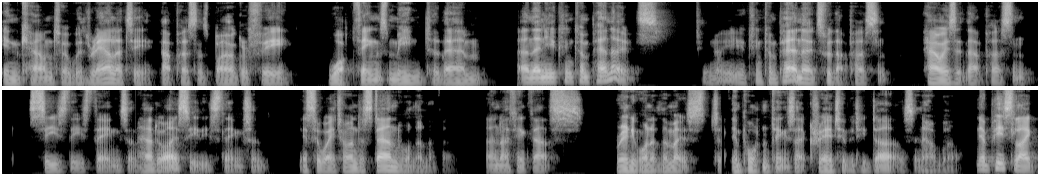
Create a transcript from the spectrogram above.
encounter with reality, that person's biography, what things mean to them. And then you can compare notes. You know, you can compare notes with that person. How is it that person sees these things and how do I see these things? And it's a way to understand one another. And I think that's really one of the most important things that creativity does in our world. A piece like,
